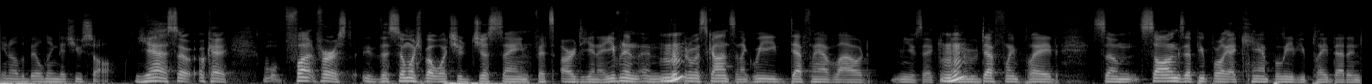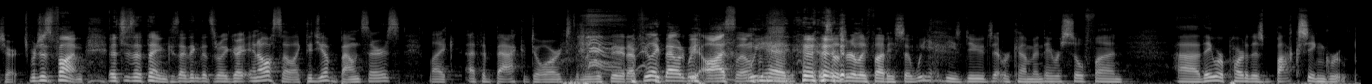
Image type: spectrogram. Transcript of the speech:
you know, the building that you saw. Yeah. So okay, well, fun, first, the, so much about what you're just saying fits our DNA. Even in, in Mm-hmm. Ripon, Wisconsin, like we definitely have loud music, and we've definitely played some songs that people are like, "I can't believe you played that in church," which is fun. It's just a thing because I think that's really great. And also, like, did you have bouncers like at the back door to the movie theater? I feel like that would be awesome. We had, this was really funny. So we had these dudes that were coming. They were so fun. Uh, they were part of this boxing group.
